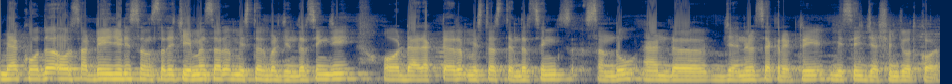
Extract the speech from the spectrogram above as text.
ਮੈਂ ਖੁਦ ਔਰ ਸਾਡੀ ਜਿਹੜੀ ਸੰਸਥਾ ਦੇ chairman sir Mr Barjinder Singh ji ਔਰ ਡਾਇਰੈਕਟਰ ਮਿਸਟਰ ਸਤਿੰਦਰ ਸਿੰਘ ਸ- Sandhu and general secretary Mrs Jashanjot Kaur.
